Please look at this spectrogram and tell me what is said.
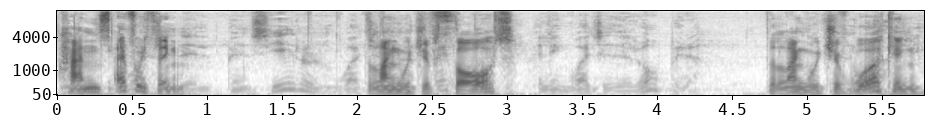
hands, everything. The language of thought, the language of working.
